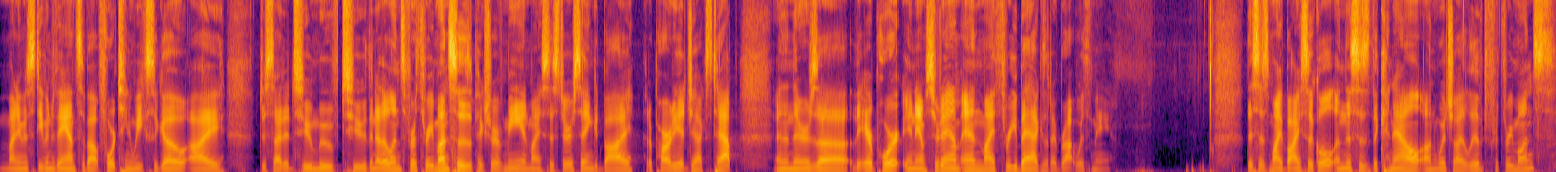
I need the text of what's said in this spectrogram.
My name is Steven Vance. About 14 weeks ago, I decided to move to the Netherlands for three months. So there's a picture of me and my sister saying goodbye at a party at Jack's Tap. And then there's uh, the airport in Amsterdam and my three bags that I brought with me. This is my bicycle, and this is the canal on which I lived for three months.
